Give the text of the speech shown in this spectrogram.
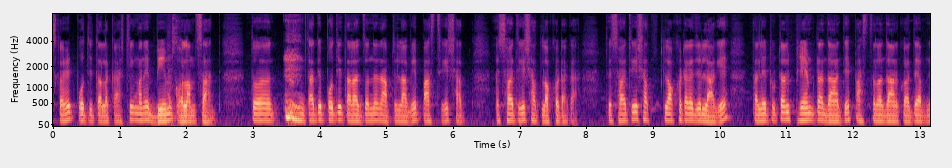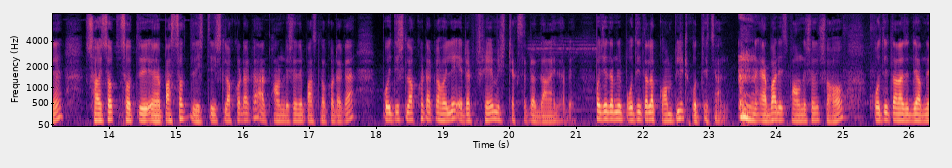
স্কোয়ার ফিট প্রতিতলা কাস্টিং মানে বিম কলাম সাদ তো তাতে প্রতি তালার জন্য আপনি লাগবে পাঁচ থেকে সাত ছয় থেকে সাত লক্ষ টাকা। তো ছয় থেকে সাত লক্ষ টাকা যদি লাগে, তাহলে টোটাল ফ্রেমটা দাঁড়াতে, পাঁচতলা দাঁড় করাতে আপনার ছয়শো ছত্রিশ পাঁচশো তিরিশ তিরিশ লক্ষ টাকা আর ফাউন্ডেশনে পাঁচ লক্ষ টাকা। পঁয়ত্রিশ লক্ষ টাকা হলে এটা ফ্রেম স্ট্রাকচারটা দাঁড়ায় যাবে। যদি আপনি প্রতিতলা কমপ্লিট করতে চান অ্যাভারেজ ফাউন্ডেশন সহ প্রতিতলা যদি আপনি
